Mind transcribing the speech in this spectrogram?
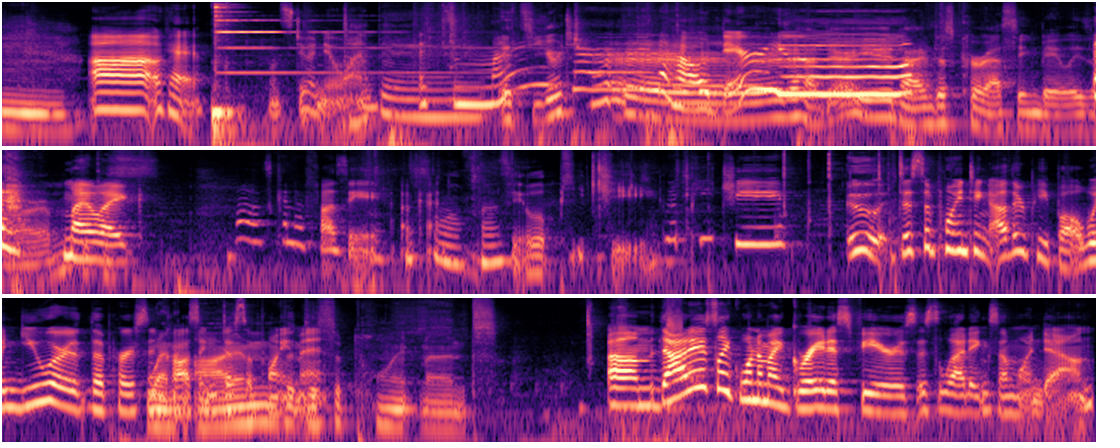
Mm. Uh okay. Let's do a new one. It's my It's your turn. How dare you? How dare you? No, I'm just caressing Bailey's arm. My because like Oh, it's kind of fuzzy. It's Okay. a little fuzzy, a little peachy. The peachy. Ooh, disappointing other people when you are the person When causing I'm the disappointment. disappointment. um, that is like one of my greatest fears is letting someone down.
